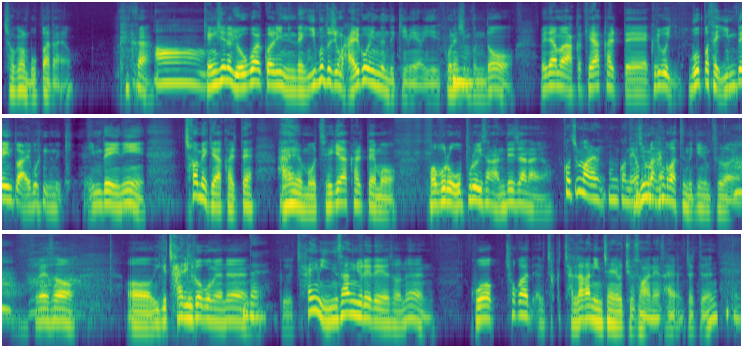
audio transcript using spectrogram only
적용을 못 받아요. 그러니까 아. 갱신을 요구할 권리 있는데 이분도 지금 알고 있는 느낌이에요. 이 보내신 음. 분도 왜냐하면 아까 계약할 때 그리고 무엇보다 임대인도 알고 있는 느낌. 임대인이 처음에 계약할 때 아예 뭐 재계약할 때 뭐 법으로 5% 이상 안 되잖아요. 거짓말한 거네요. 거짓말 한? 것 같은 느낌이 좀 들어요. 그래서 어 이게 잘 읽어보면은 네. 그 차임 인상률에 대해서는 9억 초과 잘 나가는 임차인이라고 죄송하네요. 사- 어쨌든 네.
